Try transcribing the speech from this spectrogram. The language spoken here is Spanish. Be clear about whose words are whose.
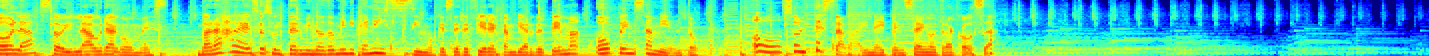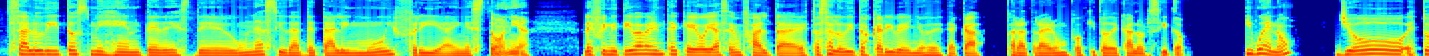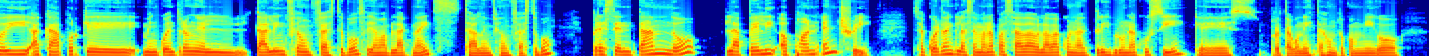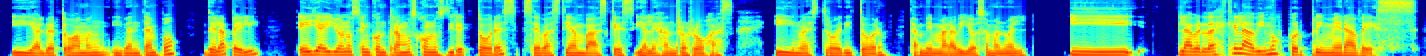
Speaker 1: Hola, soy Laura Gómez. Baraja eso es un término dominicanísimo que se refiere a cambiar de tema o pensamiento. O solté esa vaina y pensé en otra cosa. Saluditos mi gente desde una ciudad de Tallinn muy fría en Estonia. Definitivamente que hoy hacen falta estos saluditos caribeños desde acá para traer un poquito de calorcito. Y bueno, yo estoy acá porque me encuentro en el Tallinn Film Festival, se llama Black Nights Tallinn Film Festival, presentando la peli Upon Entry. ¿Se acuerdan que la semana pasada hablaba con la actriz Bruna Cusí, que es protagonista junto conmigo y Alberto Aman y Ben Temple de la peli? Ella y yo nos encontramos con los directores, Sebastián Vázquez y Alejandro Rojas, y nuestro editor, también maravilloso, Manuel. Y la verdad es que la vimos por primera vez.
